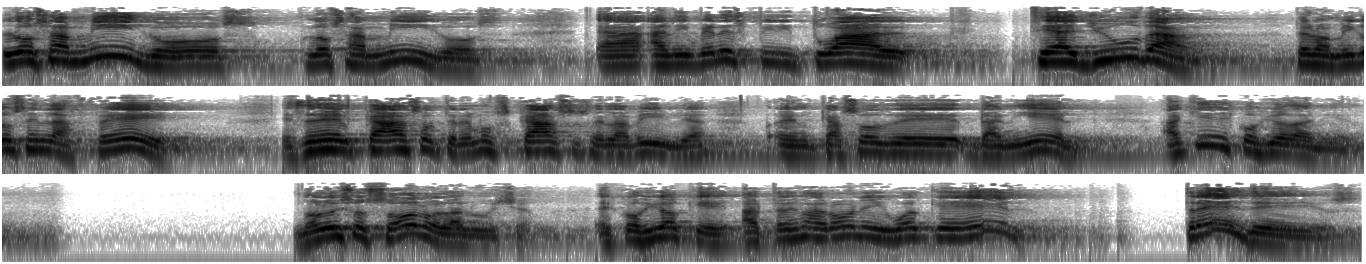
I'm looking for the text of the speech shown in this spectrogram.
Los amigos, los amigos a, nivel espiritual te ayudan, pero amigos en la fe. Ese es el caso, tenemos casos en la Biblia, en el caso de Daniel. ¿A quién escogió Daniel? No lo hizo solo la lucha. Escogió que a tres varones igual que él. Tres de ellos.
